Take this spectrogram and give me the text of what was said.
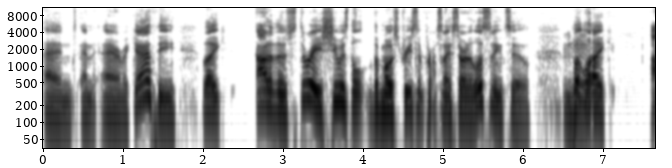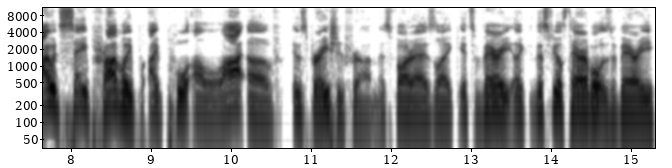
and and Erin McGathy. Like out of those three, she was the the most recent person I started listening to. But mm-hmm. like. I would say probably I pull a lot of inspiration from as far as like it's very like this feels terrible is very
